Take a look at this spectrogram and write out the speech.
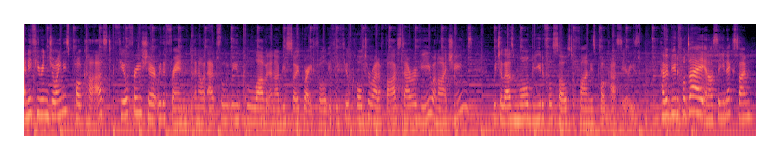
And if you're enjoying this podcast, feel free to share it with a friend, and I would absolutely love it. And I'd be so grateful if you feel called to write a five star review on iTunes, which allows more beautiful souls to find this podcast series. Have a beautiful day, and I'll see you next time.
